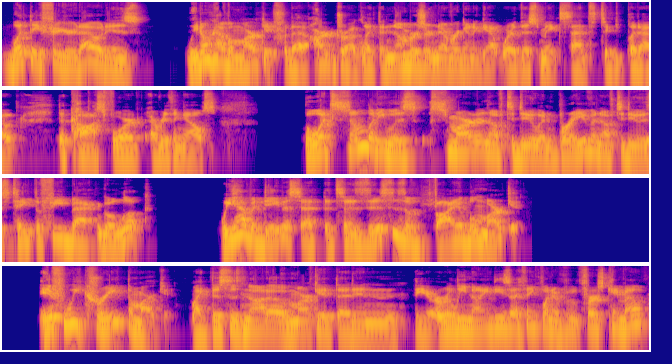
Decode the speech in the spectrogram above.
what they figured out is we don't have a market for the heart drug. Like the numbers are never going to get where this makes sense to put out the cost for it, everything else. But what somebody was smart enough to do and brave enough to do is take the feedback and go, look, we have a data set that says this is a viable market. If we create the market, like this is not a market that in the early 90s, I think when it first came out,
